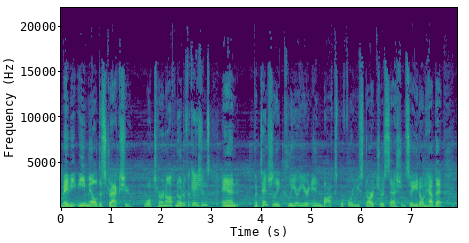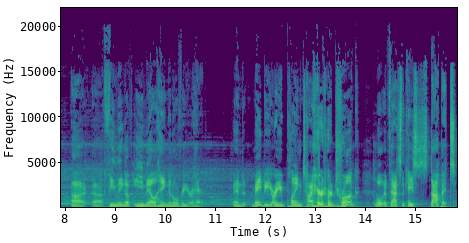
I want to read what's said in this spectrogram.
Maybe email distracts you. We'll turn off notifications and potentially clear your inbox before you start your session so you don't have that uh, uh, feeling of email hanging over your head. And maybe, are you playing tired or drunk? Well, if that's the case, stop it.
